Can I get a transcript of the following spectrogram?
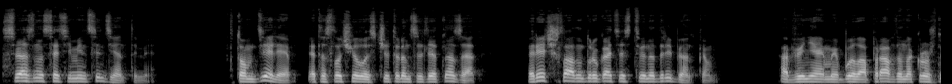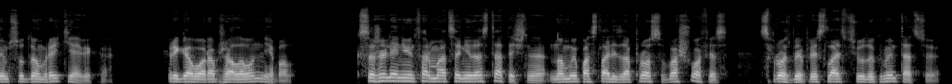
связано с этими инцидентами. В том деле, это случилось 14 лет назад, речь шла о надругательстве над ребенком. Обвиняемый был оправдан окружным судом Рейкьявика. Приговор обжалован не был. К сожалению, информации недостаточно, но мы послали запрос в ваш офис с просьбой прислать всю документацию.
